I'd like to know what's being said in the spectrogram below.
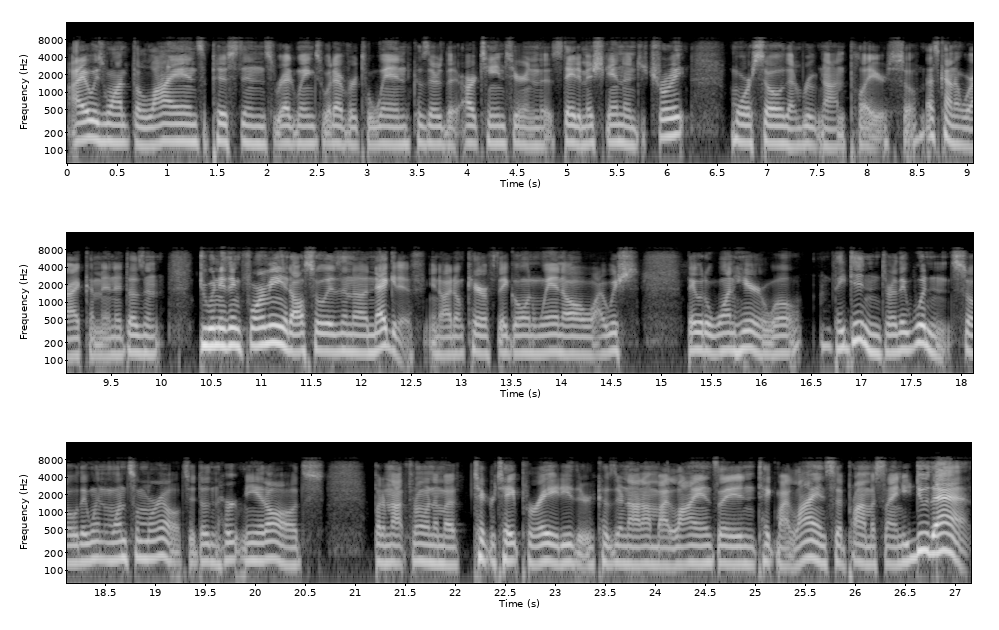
I always want the Lions, the Pistons, Red Wings, whatever to win because they're the, our teams here in the state of Michigan and Detroit more so than rooting on players. So that's kind of where I come in. It doesn't do anything for me. It also isn't a negative. You know, I don't care if they go and win. Oh, I wish they would have won here. Well, they didn't or they wouldn't. So they went and won somewhere else. It doesn't hurt me at all. It's but I'm not throwing them a ticker tape parade either because they're not on my Lions. They didn't take my Lions to the promised land. You do that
